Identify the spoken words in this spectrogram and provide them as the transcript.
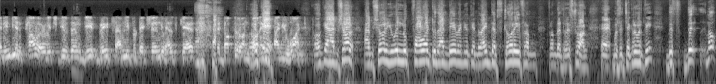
an Indian power which gives them great family protection, health care, a doctor on call Okay. anytime you want. Okay, I'm sure. I'm sure you will look forward to that day when you can write that story from from that restaurant, uh, Mr. Chakravarty. This, the, you know,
